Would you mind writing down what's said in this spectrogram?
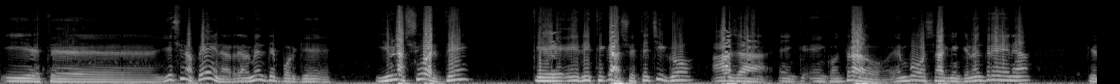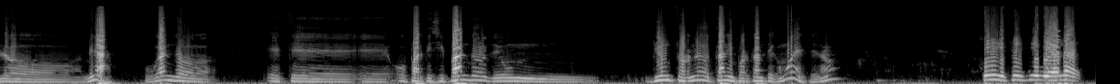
y, este, y es una pena realmente porque, y una suerte que en este caso este chico haya encontrado en vos alguien que lo entrena, que lo, mirá, jugando este, eh, o participando de un de un torneo tan importante como este, ¿no? Sí, sí, sí, ni.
